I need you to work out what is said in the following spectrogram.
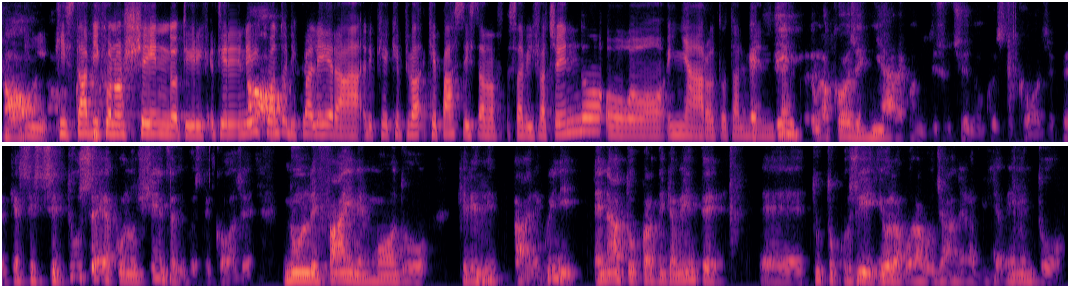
no, di chi stavi conoscendo, ti, ti rendevi no. conto di qual era, che, che, che passi stava, stavi facendo o ignaro totalmente? È sempre una cosa ignara quando ti succedono queste cose, perché se, se tu sei a conoscenza di queste cose, non le fai nel modo che le mm. devi fare. Quindi è nato praticamente eh, tutto così. Io lavoravo già nell'abbigliamento,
